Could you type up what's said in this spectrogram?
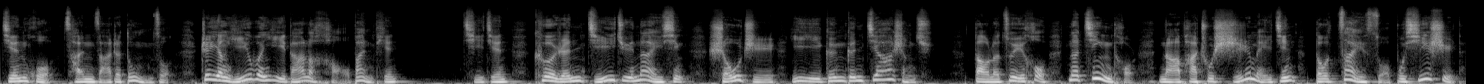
间或掺杂着动作，这样一问一答了好半天。期间，客人极具耐性，手指一根根加上去，到了最后，那劲头哪怕出十美金都在所不惜似的。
